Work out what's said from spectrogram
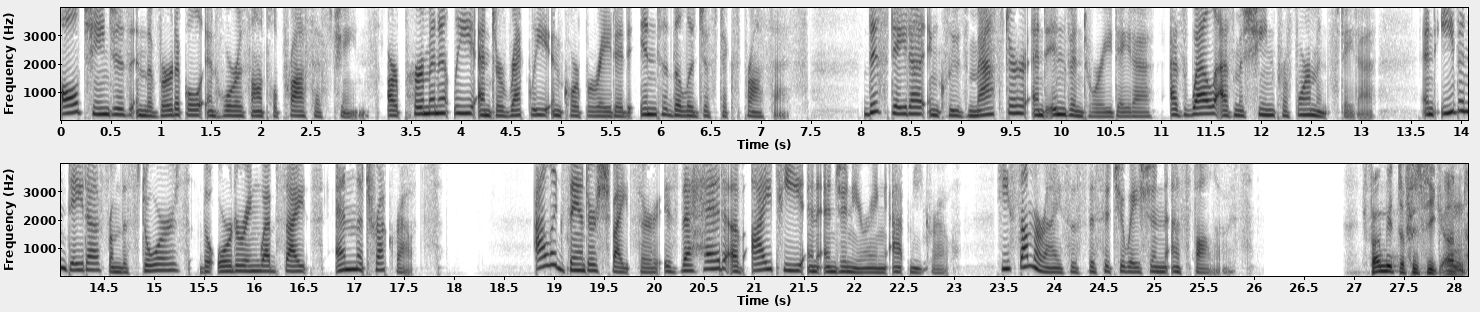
All changes in the vertical and horizontal process chains are permanently and directly incorporated into the logistics process. This data includes master and inventory data, as well as machine performance data, and even data from the stores, the ordering websites, and the truck routes. Alexander Schweitzer is the head of IT and engineering at Migro. He summarizes the situation as follows. Ich fange mit der Physik an.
